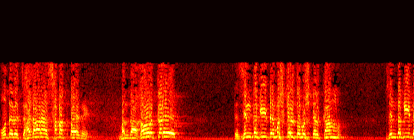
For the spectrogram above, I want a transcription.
اندر ہزار سبق پے نے۔ بندہ غور کرے تے زندگی دے مشکل تو مشکل کم، زندگی دے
